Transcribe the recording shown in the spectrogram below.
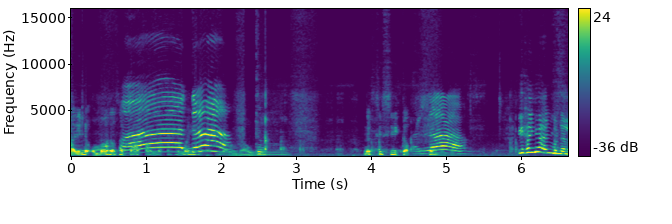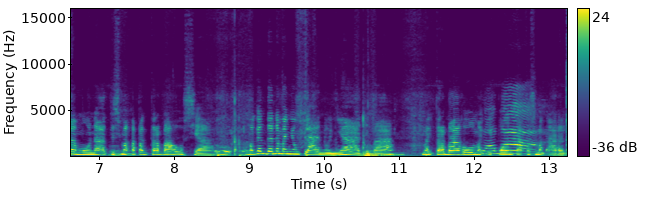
ayaw na umasa sa papa niya kasi mahirap lang daw. Nagsisikap siya. ihayaan mo na lang muna at least makapagtrabaho siya. Maganda naman yung plano niya, di ba? Magtrabaho, mag-ipon, tapos mag-aral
